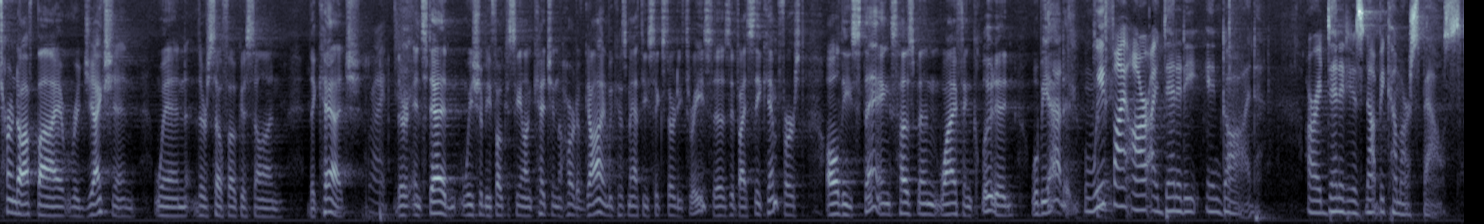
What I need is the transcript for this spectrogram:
turned off by rejection when they're so focused on the catch. Right. They're, instead, we should be focusing on catching the heart of God because Matthew 6:33 says, "If I seek Him first, all these things, husband, wife included, will be added." When we me." find our identity in God, our identity does not become our spouse.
